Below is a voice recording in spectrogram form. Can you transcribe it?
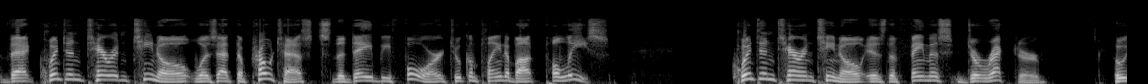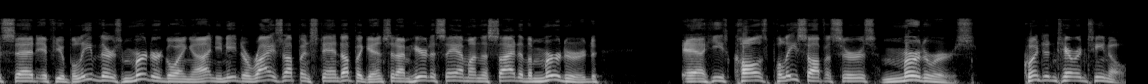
that Quentin Tarantino was at the protests the day before to complain about police. Quentin Tarantino is the famous director who said, if you believe there's murder going on, you need to rise up and stand up against it. I'm here to say I'm on the side of the murdered. Uh, he calls police officers murderers. Quentin Tarantino.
